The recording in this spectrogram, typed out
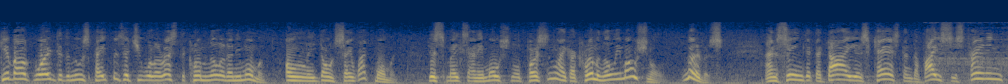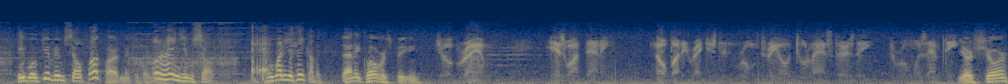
Give out word to the newspapers that you will arrest the criminal at any moment. Only don't say what moment. This makes an emotional person like a criminal emotional, nervous. And seeing that the die is cast and the vice is turning, he will give himself up Pardon me, or hang himself. Now, what do you think of it? Danny Clover speaking. Joe Graham. Here's what, Danny. Nobody registered in room 302 last Thursday. The room was empty. You're sure?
